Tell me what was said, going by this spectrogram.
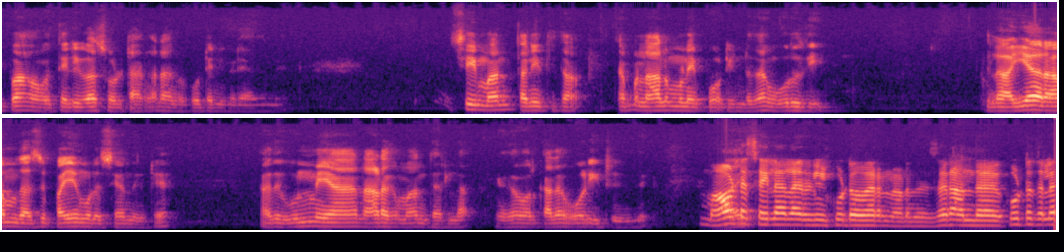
இப்போ அவங்க தெளிவாக சொல்லிட்டாங்க நாங்கள் கூட்டணி கிடையாதுன்னு. சீமான் தனித்து தான். அப்போ நாலு முனை போட்டின்றது தான் உறுதி. இல்லை ஐயா ராமதாஸ் பையன் கூட சேர்ந்துக்கிட்டு அது உண்மையா நாடகமான்னு தெரில ஏதோ ஒரு கதை ஓடிட்டு இருக்குது. மாவட்ட செயலாளர்கள் கூட்டம் வேற நடந்தது சார். அந்த கூட்டத்துல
